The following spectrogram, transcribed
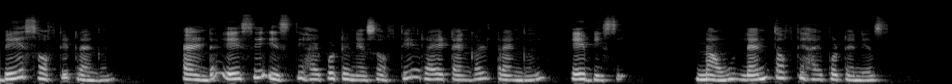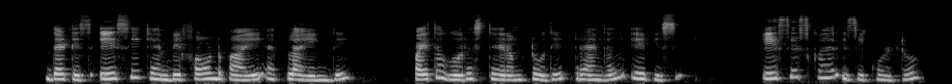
base of the triangle and AC is the hypotenuse of the right angle triangle ABC. Now length of the hypotenuse that is AC can be found by applying the Pythagoras theorem to the triangle ABC. AC square is equal to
